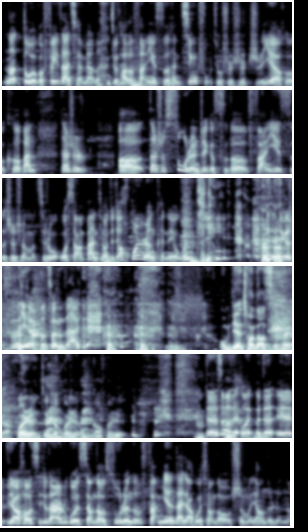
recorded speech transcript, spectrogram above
那都有个“非”在前面了，就它的反义词很清楚，就是是职业和科班。但是，呃，但是“素人”这个词的反义词是什么？其实我想了半天，我就叫“婚人”肯定有问题，而且这个词也不存在。我们今天创造词汇了，婚人，今天叫婚人，我们搞婚人。对，所以我就我我就也比较好奇，就大家如果想到素人的反面，大家会想到什么样的人呢？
